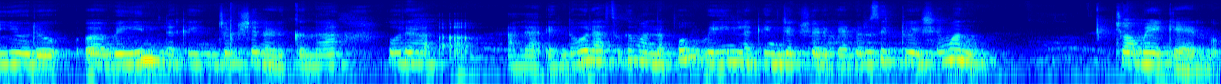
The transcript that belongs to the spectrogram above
ഈ ഒരു വെയിനിലൊക്കെ ഇഞ്ചക്ഷൻ എടുക്കുന്ന ഒരു അല്ല എന്തോ ഒരു അസുഖം വന്നപ്പോൾ വെയിനിലൊക്കെ ഇഞ്ചക്ഷൻ എടുക്കേണ്ട ഒരു സിറ്റുവേഷൻ വന്നു. ചുമയൊക്കെ ആയിരുന്നു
